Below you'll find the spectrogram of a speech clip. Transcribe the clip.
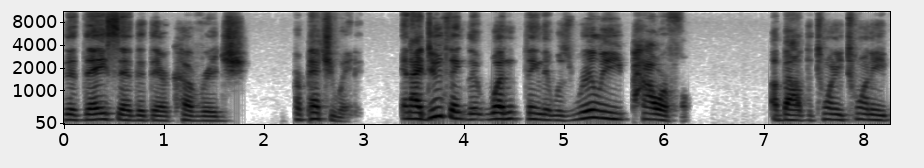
that they said that their coverage perpetuated. And I do think that one thing that was really powerful about the 2020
